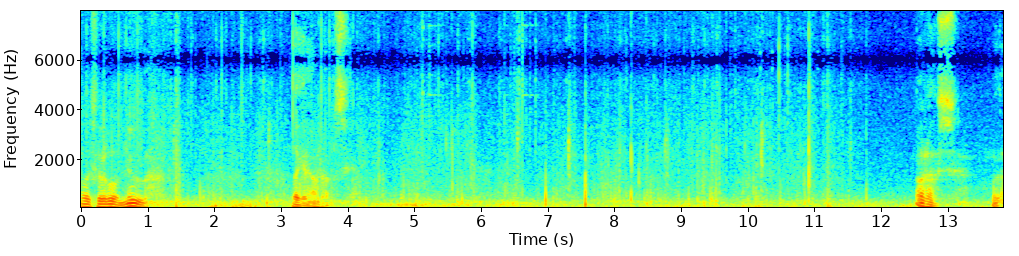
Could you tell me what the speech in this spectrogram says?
Looks a little new, like an outhouse. Outhouse with a,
